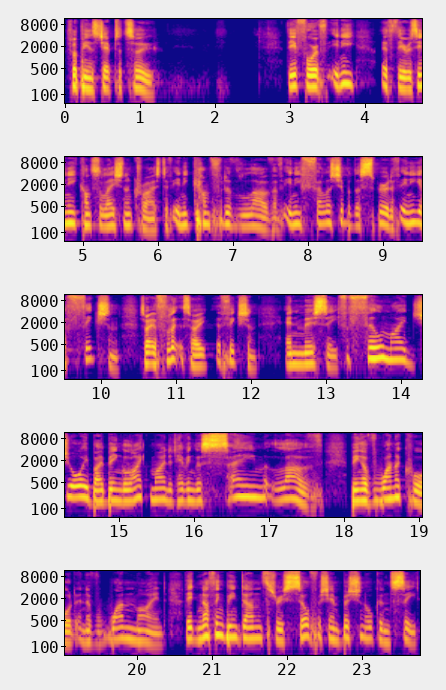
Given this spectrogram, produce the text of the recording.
Philippians chapter 2. Therefore, if any if there is any consolation in Christ, if any comfort of love, if any fellowship of the Spirit, if any affection, sorry, affli- sorry, affection and mercy, fulfill my joy by being like minded, having the same love, being of one accord and of one mind. Let nothing be done through selfish ambition or conceit,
